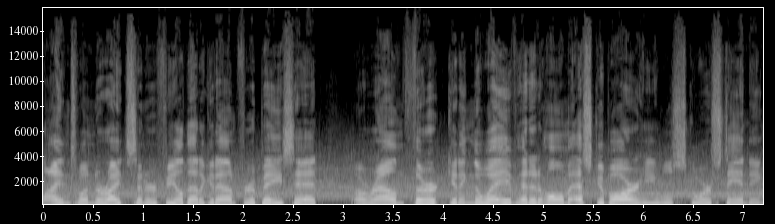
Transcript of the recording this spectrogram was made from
lines one to right center field. That'll get down for a base hit. Around third, getting the wave, headed home Escobar. He will score standing.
